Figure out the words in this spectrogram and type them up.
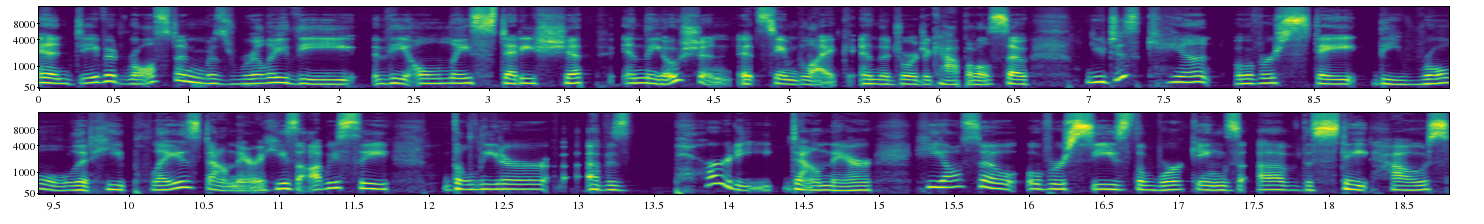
And David Ralston was really the the only steady ship in the ocean, it seemed like, in the Georgia Capitol. So you just can't overstate the role that he plays down there. He's obviously the leader of his party down there. He also oversees the workings of the state house.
